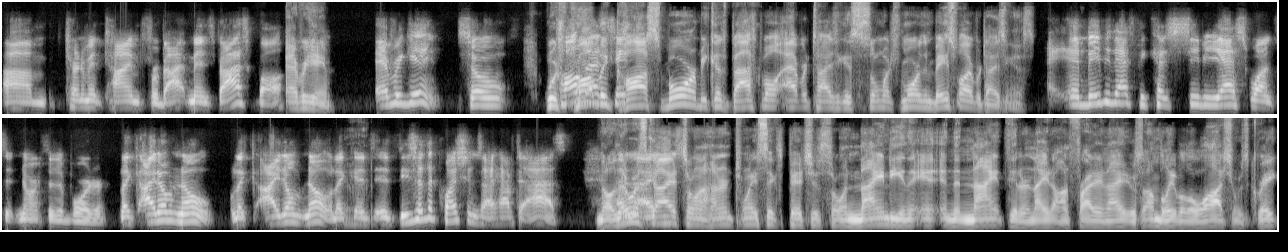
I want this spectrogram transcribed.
um, tournament time for men's basketball. Every game. Every game. So which probably same, costs more because basketball advertising is so much more than baseball advertising is. And maybe that's because CBS wants it north of the border. Like I don't know. Like I don't know. Like it, it, these are the questions I have to ask. No, there was I, guys throwing 126 pitches, throwing 90 in the in the ninth the other night on Friday night. It was unbelievable to watch. It was great,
